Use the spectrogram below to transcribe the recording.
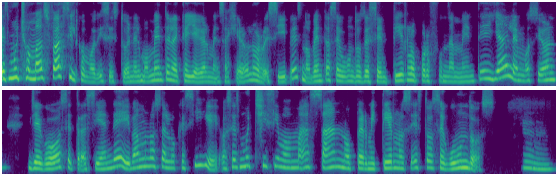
es mucho más fácil, como dices tú, en el momento en el que llega el mensajero, lo recibes, 90 segundos de sentirlo profundamente y ya la emoción llegó, se trasciende y vámonos a lo que sigue. O sea, es muchísimo más sano permitirnos estos segundos. Mm.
